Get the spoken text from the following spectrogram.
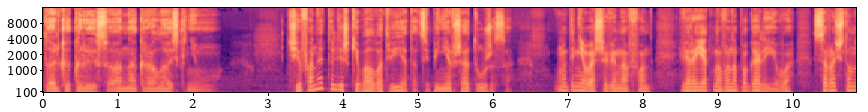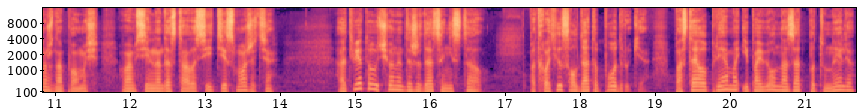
Только крысу, она кралась к нему». Чифанетта лишь кивал в ответ, оцепеневший от ужаса. «Это не ваша вина, Фон. Вероятно, вы напугали его. Срочно нужна помощь. Вам сильно досталось. Идти сможете?» Ответа ученый дожидаться не стал. Подхватил солдата под руки, поставил прямо и повел назад по туннелю,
